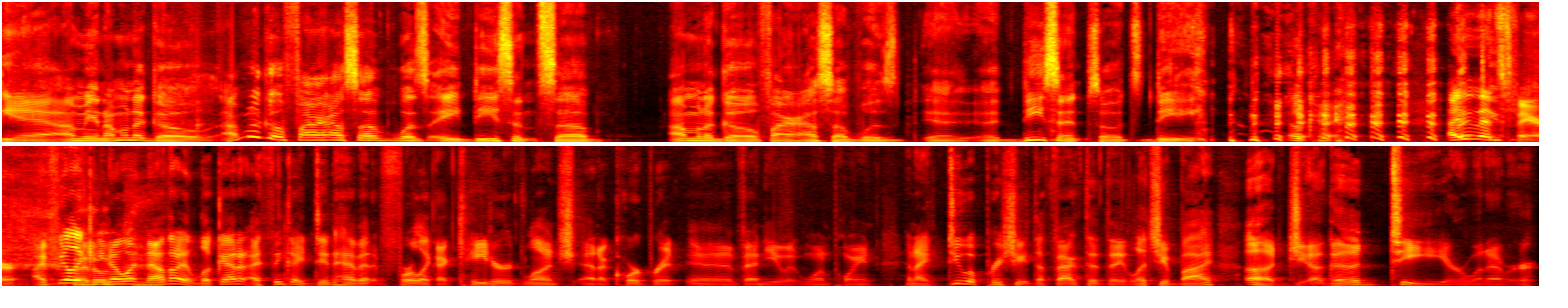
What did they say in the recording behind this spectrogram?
Yeah. I mean, I'm gonna go. I'm gonna go. Firehouse Sub was a decent sub. I'm gonna go. Firehouse Sub was uh, decent, so it's D. okay. I think that's fair. I feel like you know what. Now that I look at it, I think I did have it for like a catered lunch at a corporate uh, venue at one point, and I do appreciate the fact that they let you buy a jug of tea or whatever.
